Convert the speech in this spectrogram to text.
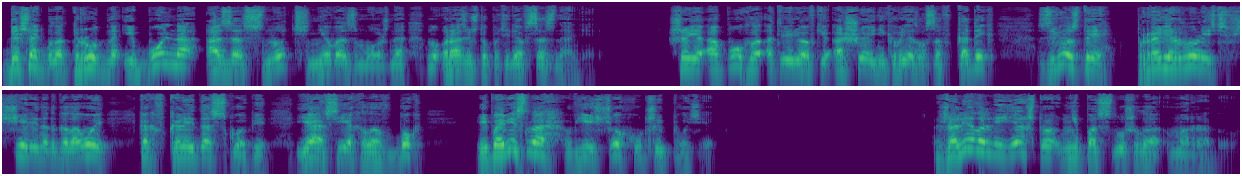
дышать было трудно и больно, а заснуть невозможно, ну, разве что потеряв сознание. Шея опухла от веревки, ошейник врезался в кадык, звезды провернулись в щели над головой, как в калейдоскопе. Я съехала в бок и повисла в еще худшей позе. Жалела ли я, что не послушала Мараду?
